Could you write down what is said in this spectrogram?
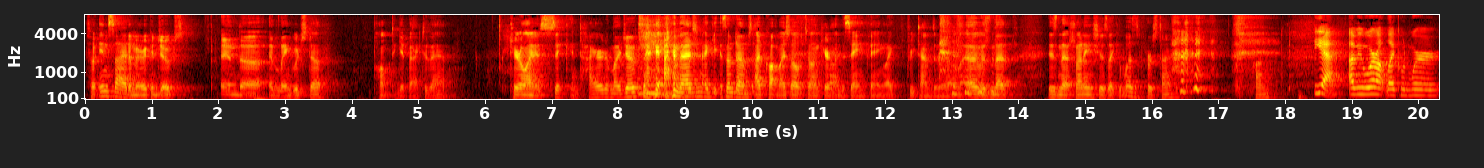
So inside American jokes and uh, and language stuff, pumped to get back to that. Caroline is sick and tired of my jokes. I, I imagine. I get, sometimes I've caught myself telling Caroline the same thing like three times in a row. I'm like, oh, isn't that isn't that funny? And she was like, it was the first time. Fun. Yeah, I mean, we're out, like when we're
